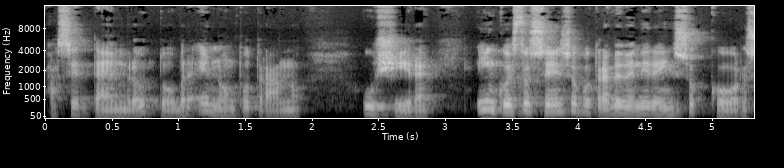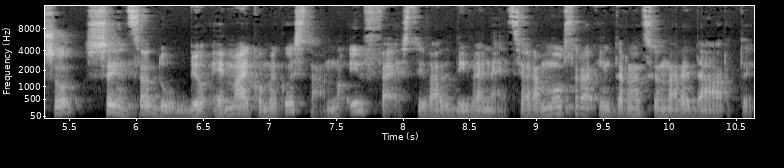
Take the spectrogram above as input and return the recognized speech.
a settembre-ottobre e non potranno uscire. In questo senso potrebbe venire in soccorso, senza dubbio, e mai come quest'anno, il Festival di Venezia, la mostra internazionale d'arte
